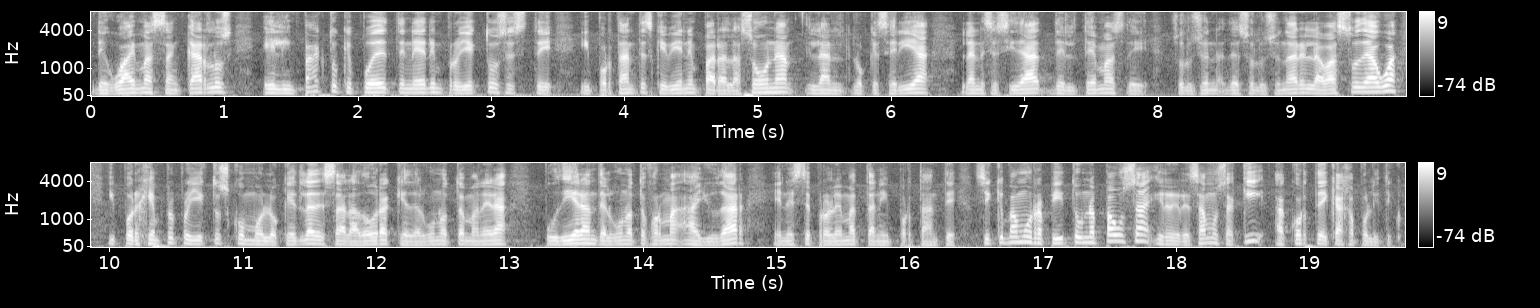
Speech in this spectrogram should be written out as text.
de Guaymas, San Carlos, el impacto que puede tener en proyectos este, este, importantes que vienen para la zona, lo que sería la necesidad del temas de solucionar, de solucionar el abasto de agua y por ejemplo proyectos como lo que es la desaladora que de alguna otra manera pudieran de alguna otra forma ayudar en este problema tan importante. Así que vamos rapidito a una pausa y regresamos aquí a Corte de Caja Político.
